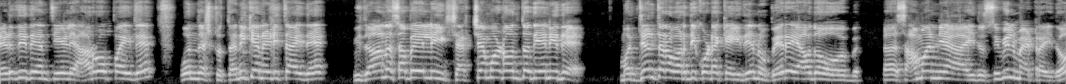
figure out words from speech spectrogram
ನಡೆದಿದೆ ಅಂತ ಹೇಳಿ ಆರೋಪ ಇದೆ. ಒಂದಷ್ಟು ತನಿಖೆ ನಡೀತಾ ಇದೆ. ವಿಧಾನಸಭೆಯಲ್ಲಿ ಈಗ ಚರ್ಚೆ ಮಾಡುವಂಥದ್ದು ಏನಿದೆ? ಮಧ್ಯಂತರ ವರದಿ ಕೊಡಕ್ಕೆ ಇದೇನು ಬೇರೆ ಯಾವುದೋ ಸಾಮಾನ್ಯ ಇದು ಸಿವಿಲ್ ಮ್ಯಾಟ್ರ ಇದು?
